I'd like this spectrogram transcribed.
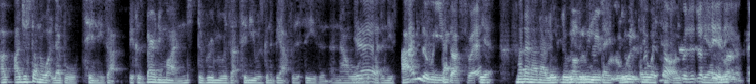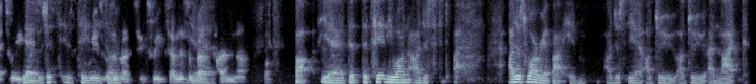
I, I, I just don't know what level Tierney's at because bearing in mind the rumor was that Tierney was going to be out for the season, and now all of a sudden he's back. And Luiz, That- I swear. yeah, no, no, no, no. Louis, No, Louis, Luiz they, was Louis, always- they always Was it said not? it was, Was it just yeah, Tierney? Louis- Okay. weeks. yeah, it was just it was Tierney. Weeks was about six weeks, and it's Yeah. about time now. but yeah, the the Tierney one, I just I just worry about him. I just yeah, I do, I do, and like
